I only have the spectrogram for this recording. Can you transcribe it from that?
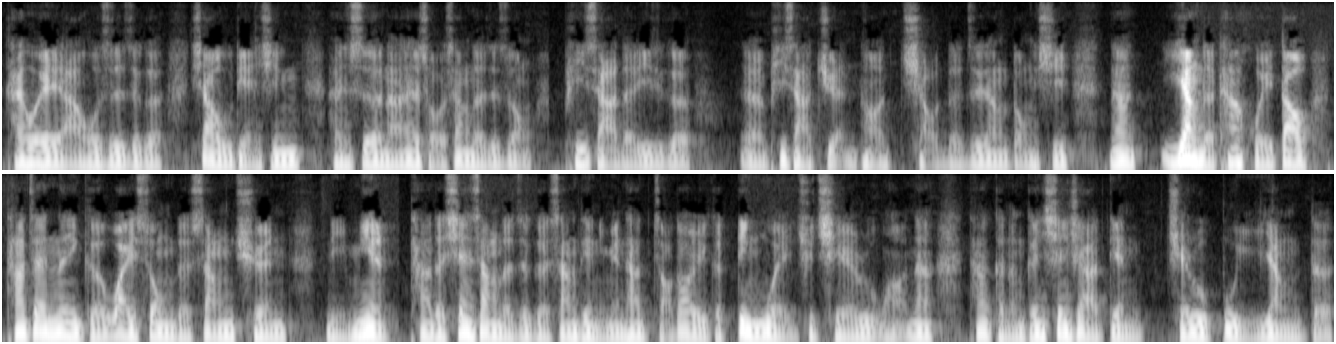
开会啊，或是这个下午点心很适合拿在手上的这种披萨的一个。呃，披萨卷哈，小的这样东西，那一样的，他回到他在那个外送的商圈里面，他的线上的这个商店里面，他找到一个定位去切入哈，那他可能跟线下的店切入不一样的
